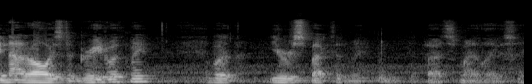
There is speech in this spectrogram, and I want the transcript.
not have always agreed with me, but you respected me. That's my legacy.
